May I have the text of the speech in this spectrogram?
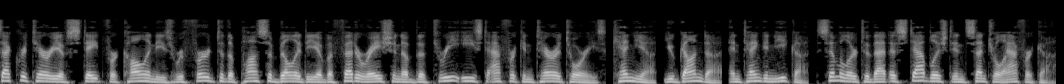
Secretary of State for Colonies referred to the possibility of a federation of the three East African territories Kenya, Uganda, and Tanganyika, similar to that established in Central Africa.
